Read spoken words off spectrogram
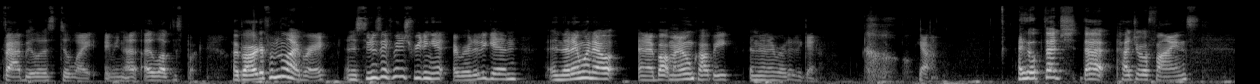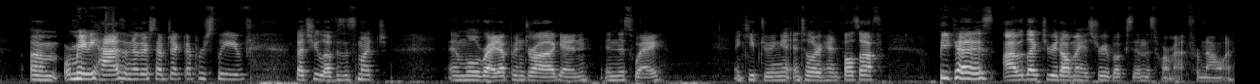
fabulous delight. I mean, I, I love this book. I borrowed it from the library, and as soon as I finished reading it, I read it again, and then I went out and I bought my own copy, and then I read it again. yeah. I hope that sh- that Padua finds, um, or maybe has another subject up her sleeve that she loves this much, and will write up and draw again in this way, and keep doing it until her hand falls off. Because I would like to read all my history books in this format from now on.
